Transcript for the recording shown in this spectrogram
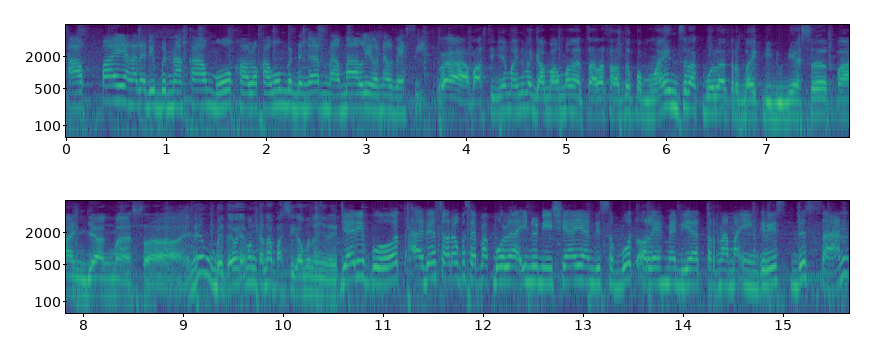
apa yang ada di benak kamu kalau kamu mendengar nama Lionel Messi? Wah, pastinya mah ini mah gampang banget. Salah satu pemain sepak bola terbaik di dunia sepanjang masa. Ini yang BTW emang kenapa sih kamu nanya? Jadi, Put, ada seorang pesepak bola Indonesia yang disebut oleh media ternama Inggris, The Sun,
